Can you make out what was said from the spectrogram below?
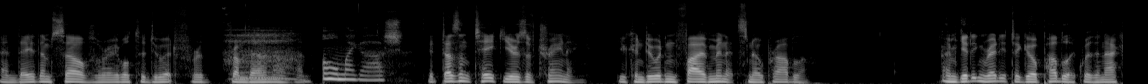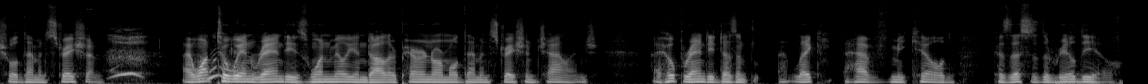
and they themselves were able to do it for, from then on. Oh my gosh. It doesn't take years of training. You can do it in five minutes, no problem. I'm getting ready to go public with an actual demonstration. I want to win. Randi's $1 million paranormal demonstration challenge. I hope Randi doesn't like have me killed, because this is the real deal.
